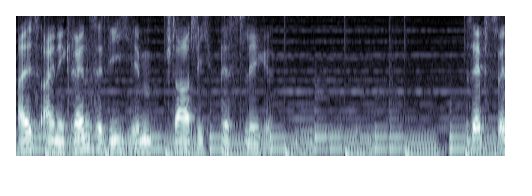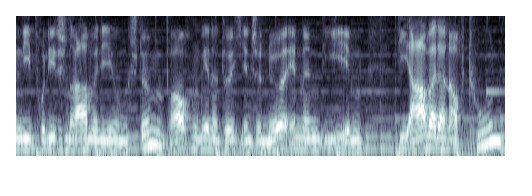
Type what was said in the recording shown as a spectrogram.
als eine Grenze, die ich eben staatlich festlege. Selbst wenn die politischen Rahmenbedingungen stimmen, brauchen wir natürlich IngenieurInnen, die eben die Arbeit dann auch tun.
